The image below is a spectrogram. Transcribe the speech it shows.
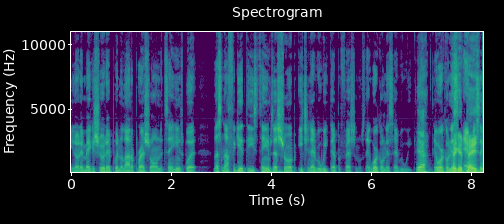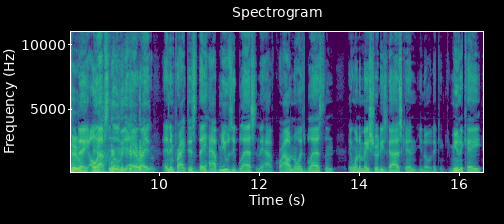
You know, they're making sure they're putting a lot of pressure on the teams. But let's not forget these teams that show up each and every week. They're professionals. They work on this every week. Yeah, They work on this. They get every paid, single too. day. Oh, absolutely, yeah, right. And in practice, they have music blasting, they have crowd noise blasting. They want to make sure these guys can, you know, they can communicate,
